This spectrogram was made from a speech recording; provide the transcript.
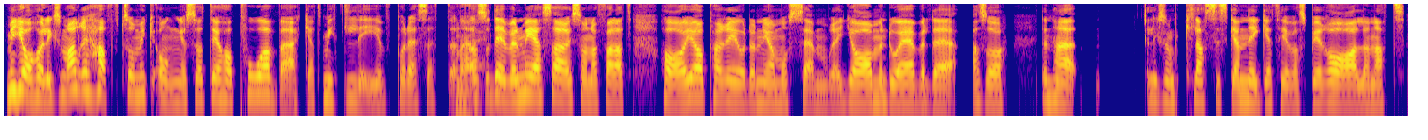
Men jag har liksom aldrig haft så mycket ångest så att det har påverkat mitt liv på det sättet. Nej. Alltså det är väl mer så här i sådana fall att har jag perioder när jag mår sämre, ja men då är väl det alltså den här liksom klassiska negativa spiralen att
